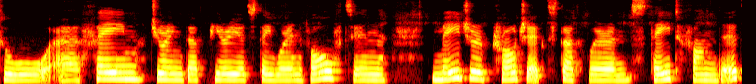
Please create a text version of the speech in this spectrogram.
to uh, fame during that period. They were involved in major projects that were state funded.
